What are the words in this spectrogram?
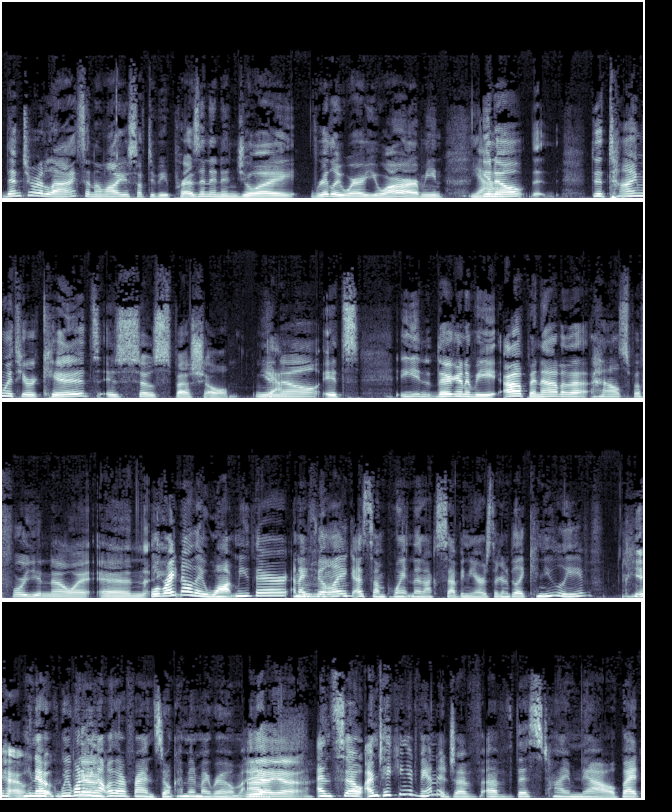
then to relax and allow yourself to be present and enjoy really where you are. I mean, Yeah. you know, the, the time with your kids is so special. You Yeah. know, it's. You, they're going to be up and out of that house before you know it, and Well, right now they want me there, and I feel mm-hmm. like at some point in the next seven years they're going to be like, "Can you leave?" Yeah. You know, we want to Yeah. hang out with our friends. Don't come in my room. Um, Yeah, yeah. And so I'm taking advantage of of this time now. But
